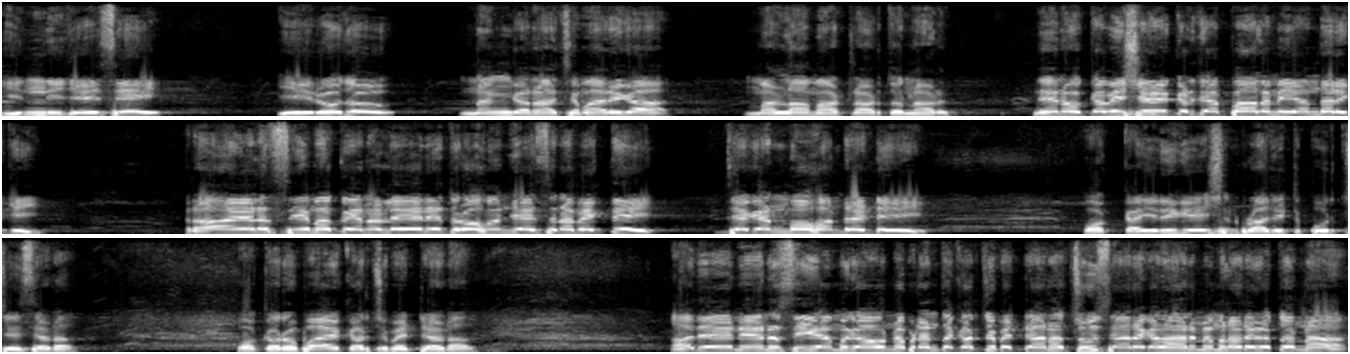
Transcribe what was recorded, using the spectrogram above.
ఇన్ని చేసి ఈరోజు నంగనా చిమారిగా మళ్ళా మాట్లాడుతున్నాడు. నేను ఒక్క విషయం ఇక్కడ చెప్పాలి మీ అందరికీ. రాయలసీమకు ఎనలేని ద్రోహం చేసిన వ్యక్తి జగన్మోహన్ రెడ్డి ఒక్క ఇరిగేషన్ ప్రాజెక్ట్ పూర్తి చేశాడా? ఒక్క రూపాయి ఖర్చు పెట్టాడా? అదే నేను సీఎంగా ఉన్నప్పుడు ఎంత ఖర్చు పెట్టానో చూశారు కదా అని మిమ్మల్ని అడుగుతున్నా.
